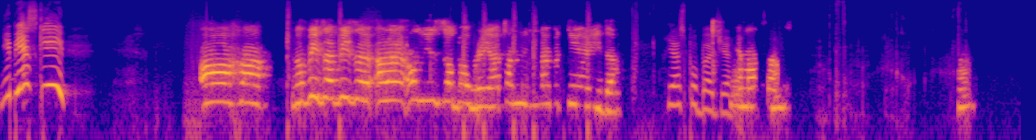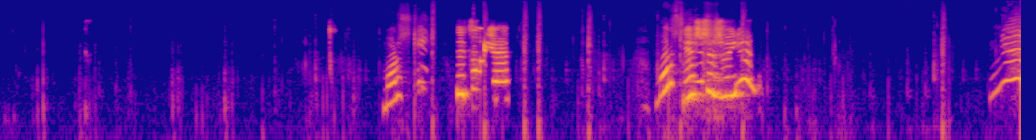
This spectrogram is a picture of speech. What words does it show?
Niebieski! Aha, no widzę, widzę, ale on jest za dobry, ja tam nawet nie idę. Jest po bedzie. Nie ma sensu. Morski? Ty co jest? Morski! Jeszcze żyje? Nie,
